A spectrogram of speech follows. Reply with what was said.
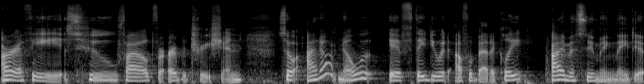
RFAs who filed for arbitration. So I don't know if they do it alphabetically. I'm assuming they do.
